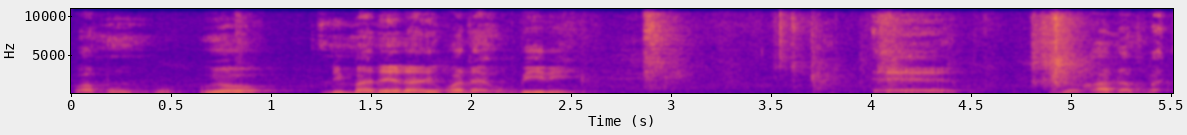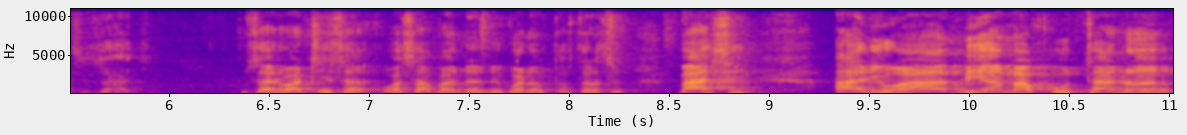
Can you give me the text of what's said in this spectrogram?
wa Mungu huyo ni maneno alikuwa anahubiri eh Yohana Mbatizaji Mstari wa tisa wa saba ndio nilikuwa anatafuta sema. Basi aliwaambia makutano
